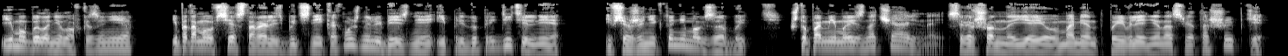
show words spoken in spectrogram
Ему было неловко за нее, и потому все старались быть с ней как можно любезнее и предупредительнее, и все же никто не мог забыть, что помимо изначальной, совершенной ею в момент появления на свет ошибки,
